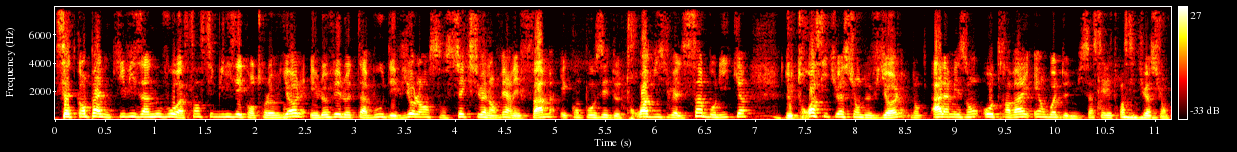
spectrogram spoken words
Cette campagne qui vise à nouveau à sensibiliser contre le viol et lever le tabou des violences sexuelles envers les femmes est composée de trois visuels symboliques de trois situations de viol, donc à la maison, au travail et en boîte de nuit. Ça, c'est les trois situations.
